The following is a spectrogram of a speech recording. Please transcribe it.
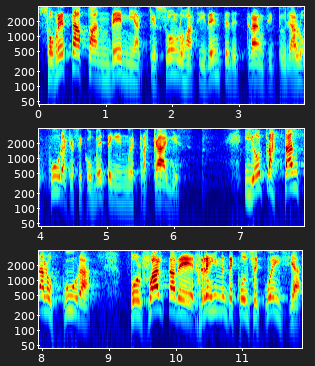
sobre esta pandemia que son los accidentes de tránsito y la locura que se cometen en nuestras calles y otras tantas locuras por falta de régimen de consecuencia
